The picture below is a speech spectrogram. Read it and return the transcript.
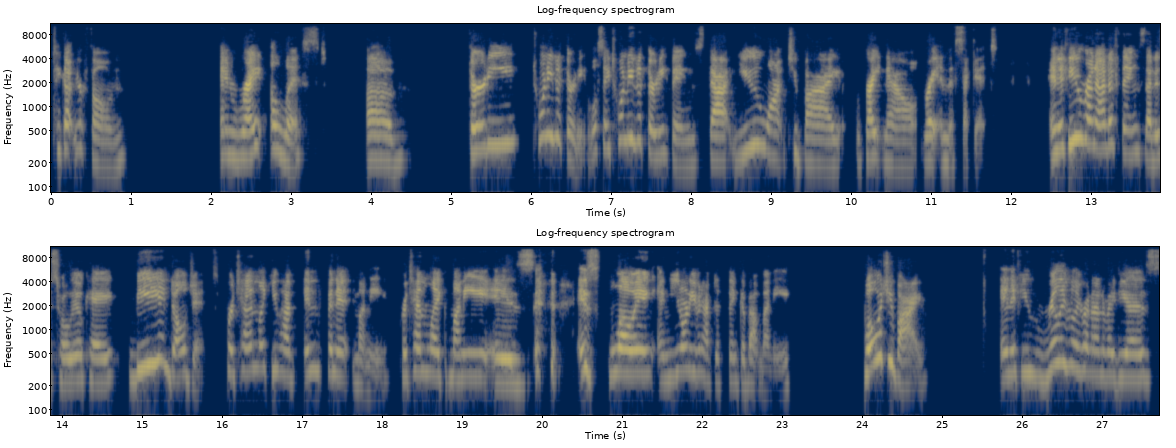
take out your phone and write a list of 30, 20 to 30. We'll say 20 to 30 things that you want to buy right now, right in this second. And if you run out of things, that is totally okay. Be indulgent. Pretend like you have infinite money. Pretend like money is is flowing and you don't even have to think about money. What would you buy? And if you really really run out of ideas,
